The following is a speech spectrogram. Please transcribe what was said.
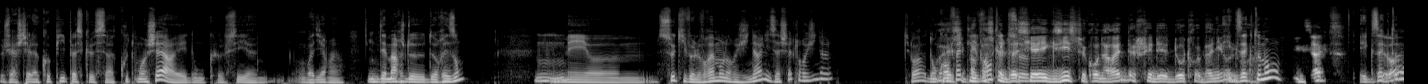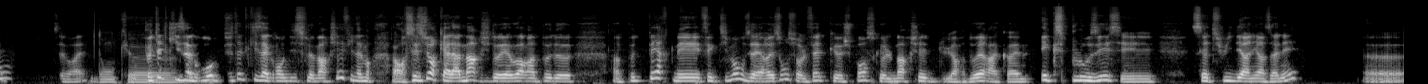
je vais acheter la copie parce que ça coûte moins cher et donc euh, c'est euh, on va dire un- une démarche de, de raison. Mhm. Mais euh, ceux qui veulent vraiment l'original, ils achètent l'original. Tu vois? Donc Ouais, en c'est fait pas les parce ventes que elles se- Dacia existe qu'on arrête d'acheter d'autres bagnoles. quoi. exactement Exact, exactement. c'est vrai. Donc euh, Peut-être qu'ils agro- peut-être qu'ils agrandissent le marché finalement. Alors c'est sûr qu'à la marge, il doit y avoir un peu de, un peu de perte, mais effectivement, vous avez raison sur le fait que je pense que le marché du hardware a quand même explosé ces 7-8 dernières années. Euh,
